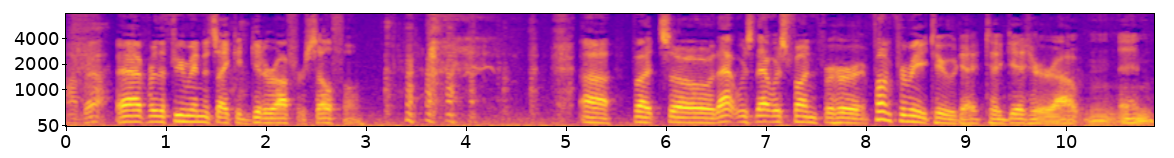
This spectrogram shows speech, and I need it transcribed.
I bet. Uh, for the few minutes I could get her off her cell phone. uh, but so that was that was fun for her, fun for me too to to get her out and and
